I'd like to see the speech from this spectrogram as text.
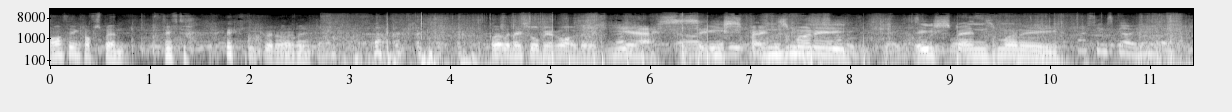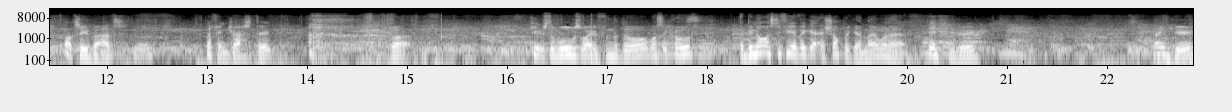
I think I've spent 50, 50 quid Oh, well already. I bet when they saw me arrive, they went, oh, "Yes, Oh, he we- spends money. decided, you see, that's what He it was. spends money." How's things going anyway? Not too bad. Nothing drastic. but keeps the wolves away from the door. What's it called? It'd be nice if you ever get a shop again though, wouldn't it? If you do. Thank you.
